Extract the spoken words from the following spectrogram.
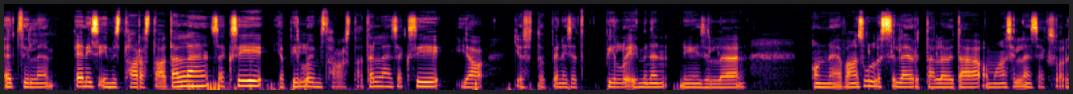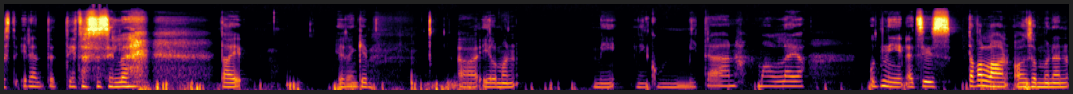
että silleen penisihmiset harrastaa tällään seksiä ja pilluihmiset harrastaa tällään seksiä ja jos et ole peniset pilluihminen, niin silleen onnea vaan sulle sille yrittää löytää omaa silleen seksuaalista identiteettiä tässä silleen, tai jotenkin ää, ilman mi, niin kuin mitään malleja. Mutta niin, että siis tavallaan on semmoinen,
